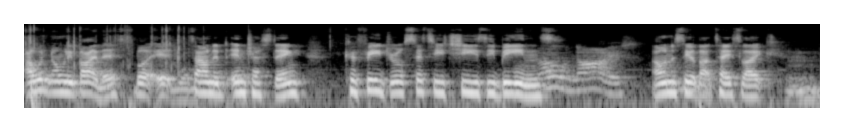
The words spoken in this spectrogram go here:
I wouldn't normally buy this, but it sounded interesting. Cathedral City cheesy beans. Oh, nice. I want to see what that tastes like. Mm.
